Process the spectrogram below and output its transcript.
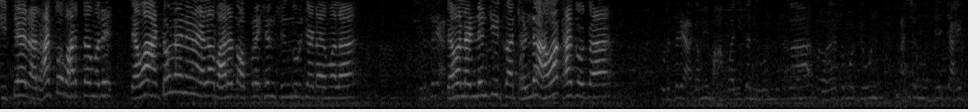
इथे राहतो भारतामध्ये. तेव्हा आठवलं ना याला भारत ऑपरेशन सिंदूरच्या टायमाला? तेव्हा लंडनची थंड हवा खात होता कुठेतरी आगामी महापालिका निवडणुका डोळ्यासमोर ठेवून असे मुद्दे जे आहेत ते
